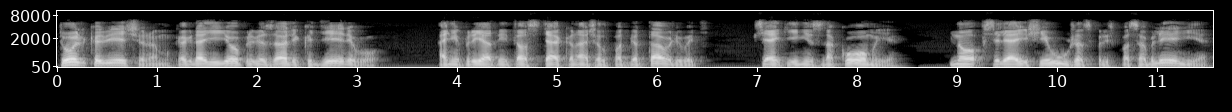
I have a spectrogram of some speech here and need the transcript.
Только вечером, когда ее привязали к дереву, а неприятный толстяк начал подготавливать всякие незнакомые, но вселяющие ужас приспособления,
